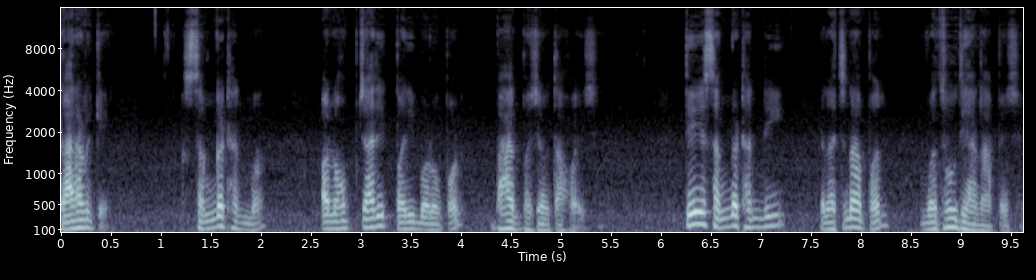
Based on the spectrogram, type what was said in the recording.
કારણ કે સંગઠનમાં અનૌપચારિક પરિબળો પણ ભાગ ભજવતા હોય છે. તે સંગઠનની રચના પર વધુ ધ્યાન આપે છે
